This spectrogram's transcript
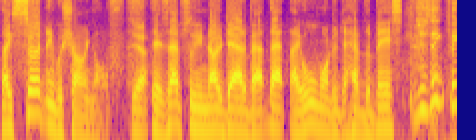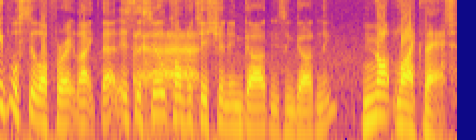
They certainly were showing off. Yeah. There's absolutely no doubt about that. They all wanted to have the best. Do you think people still operate like that? Is there Uh, still competition in gardens and gardening? Not like that.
